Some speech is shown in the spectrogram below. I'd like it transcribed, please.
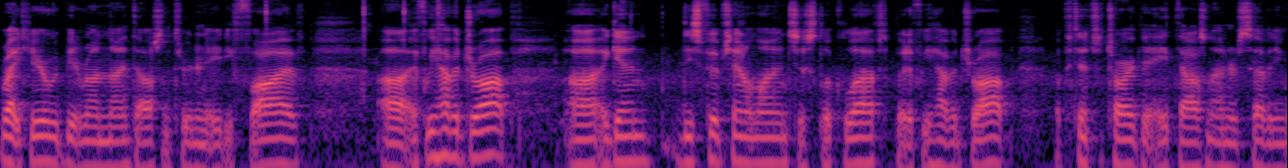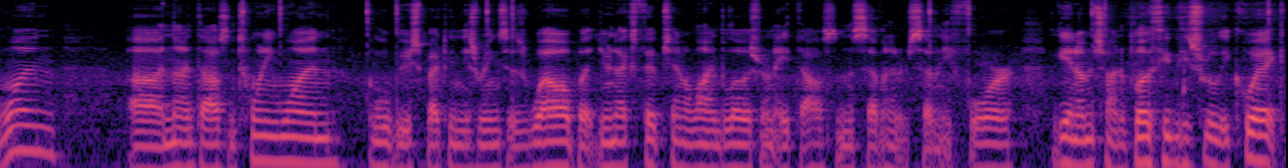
Right here would be around 9,385. Uh, if we have a drop, uh, again, these fib channel lines just look left, but if we have a drop, a potential target 8,971, uh, 9,021. We'll be respecting these rings as well, but your next fib channel line below is around 8,774. Again, I'm trying to blow through these really quick.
